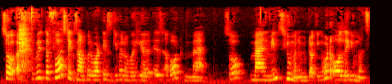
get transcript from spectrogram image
So with the first example, what is given over here is about man. So man means human. I'm talking about all the humans.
